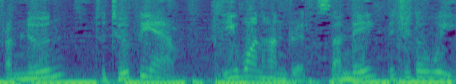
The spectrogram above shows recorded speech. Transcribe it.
from noon to 2 p.m. D100 Sunday Digital Week.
